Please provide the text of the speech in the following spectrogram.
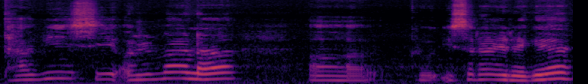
다윗이 얼마나 어, 그 이스라엘에게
